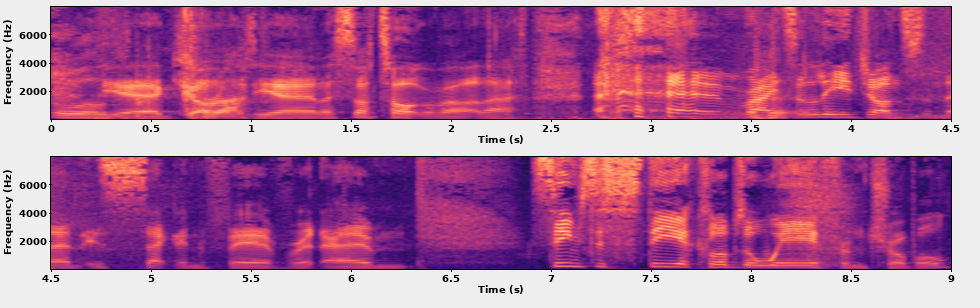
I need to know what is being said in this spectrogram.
Oh, yeah, God, yeah. Let's not talk about that. right, so Lee Johnson then is second favourite. Um, seems to steer clubs away from trouble,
